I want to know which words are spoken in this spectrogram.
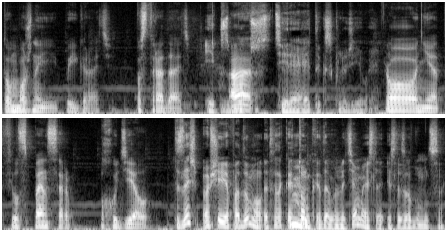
то можно и поиграть пострадать. Xbox а... теряет эксклюзивы. О, нет, Фил Спенсер похудел. Ты знаешь, вообще я подумал, это такая mm. тонкая довольно тема, если, если задуматься.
